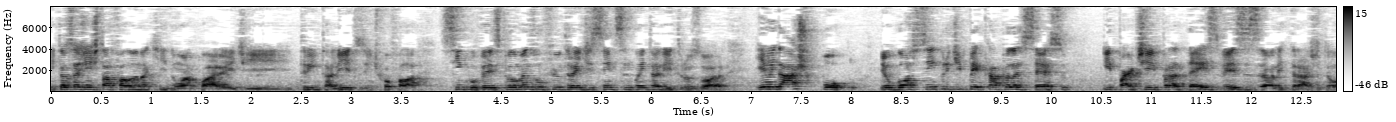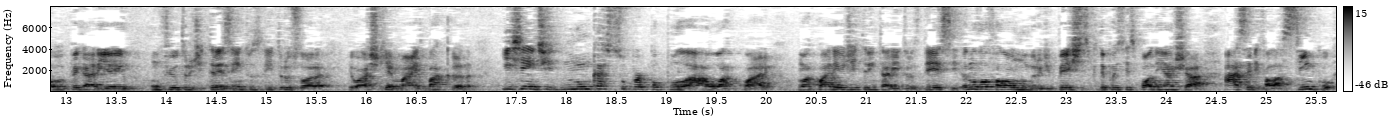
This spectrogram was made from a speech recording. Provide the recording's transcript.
Então se a gente está falando aqui de um aquário de 30 litros, a gente for falar 5 vezes, pelo menos um filtro de 150 litros hora. Eu ainda acho pouco, eu gosto sempre de pecar pelo excesso e partir para 10 vezes a litragem. Então eu pegaria aí um filtro de 300 litros hora, eu acho que é mais bacana. E gente, nunca super popular o aquário. Um aquário de 30 litros desse, eu não vou falar um número de peixes, porque depois vocês podem achar, ah, se ele falar 5,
